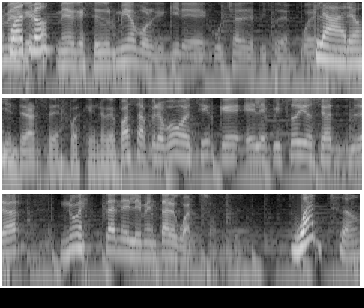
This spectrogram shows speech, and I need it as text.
medio cuatro. Que, medio que se durmió porque quiere escuchar el episodio después Claro. y, y enterarse después qué es lo que pasa. Pero podemos decir que el episodio se va a titular No es tan elemental Watson. Watson.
